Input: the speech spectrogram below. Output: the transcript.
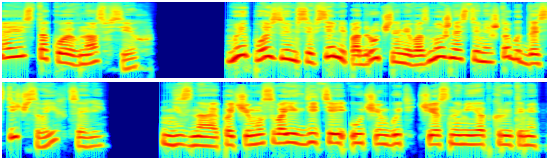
а есть такое в нас всех. Мы пользуемся всеми подручными возможностями, чтобы достичь своих целей. Не знаю, почему своих детей учим быть честными и открытыми.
